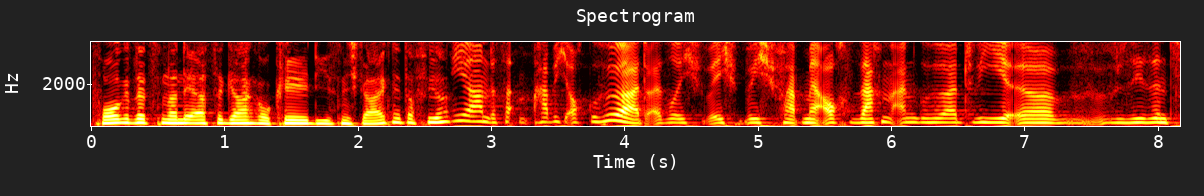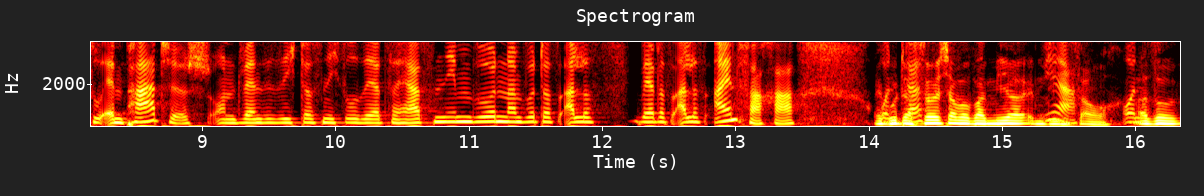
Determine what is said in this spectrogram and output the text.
Vorgesetzten dann der erste Gedanke, okay, die ist nicht geeignet dafür? Ja, und das habe ich auch gehört. Also ich, ich, ich habe mir auch Sachen angehört, wie äh, sie sind zu empathisch und wenn sie sich das nicht so sehr zu Herzen nehmen würden, dann wird das alles, wäre das alles einfacher. Ja gut, das, das höre ich aber bei mir im ja, Dienst auch. Also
